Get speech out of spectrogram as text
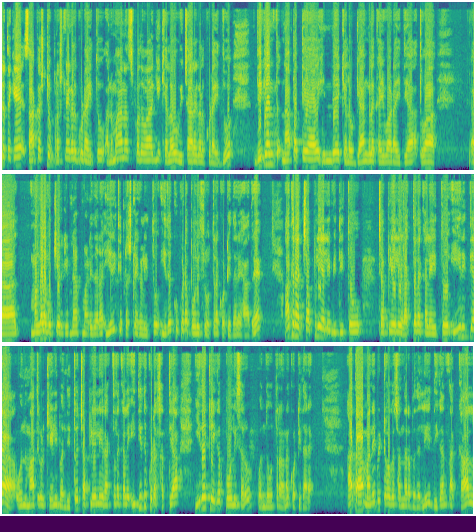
ಜೊತೆಗೆ ಸಾಕಷ್ಟು ಪ್ರಶ್ನೆಗಳು ಕೂಡ ಇತ್ತು. ಅನುಮಾನಾಸ್ಪದವಾಗಿ ಕೆಲವು ವಿಚಾರಗಳು ಕೂಡ ಇದ್ವು ದಿಗಂತ್ ನಾಪತ್ತೆಯ ಹಿಂದೆ ಕೆಲವು ಗ್ಯಾಂಗ್ಗಳ ಕೈವಾಡ ಇದೆಯಾ ಅಥವಾ ಮಂಗಳ ಮಂಗಳಮುಖಿಯರು ಕಿಡ್ನಾಪ್ ಮಾಡಿದಾರ? ಈ ರೀತಿ ಪ್ರಶ್ನೆಗಳಿತ್ತು. ಇದಕ್ಕೂ ಕೂಡ ಪೊಲೀಸರು ಉತ್ತರ ಕೊಟ್ಟಿದ್ದಾರೆ. ಆದರೆ ಆತನ ಚಪ್ಪಲಿಯಲ್ಲಿ ಬಿದ್ದಿತ್ತು, ಚಪ್ಪಲಿಯಲ್ಲಿ ರಕ್ತದ ಕಲೆ ಇತ್ತು. ಈ ರೀತಿಯ ಒಂದು ಮಾತುಗಳು ಕೇಳಿ ಬಂದಿತ್ತು. ಚಪ್ಪಲಿಯಲ್ಲಿ ರಕ್ತದ ಕಲೆ ಇದ್ದಿದ್ದು ಕೂಡ ಸತ್ಯ. ಇದಕ್ಕೀಗ ಪೊಲೀಸರು ಒಂದು ಉತ್ತರವನ್ನು ಕೊಟ್ಟಿದ್ದಾರೆ. ಆತ ಮನೆ ಬಿಟ್ಟು ಹೋಗೋ ಸಂದರ್ಭದಲ್ಲಿ ದಿಗಂತ ಕಾಲ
